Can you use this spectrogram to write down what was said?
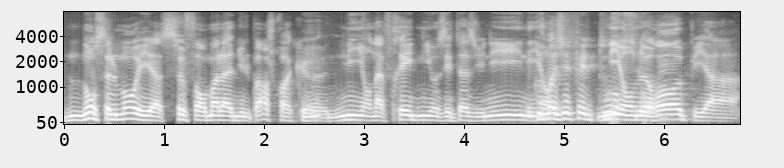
Non seulement il y a ce format-là nulle part, je crois que Mm. ni en Afrique, ni aux États-Unis, ni, en, moi j'ai fait le tour. ni en sur- Europe, il y a,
